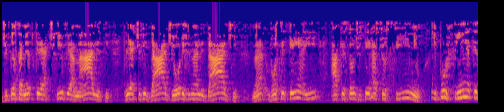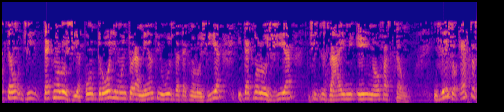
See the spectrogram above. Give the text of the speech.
de pensamento criativo e análise, criatividade, originalidade. Né? Você tem aí a questão de ter raciocínio e, por fim, a questão de tecnologia, controle, monitoramento e uso da tecnologia e tecnologia de design e inovação. E vejam, essas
